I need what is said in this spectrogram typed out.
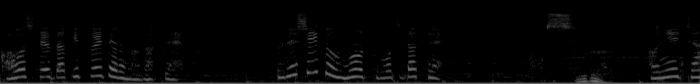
こうして抱きついてるのだって嬉しいと思う気持ちだって。すぐ。お兄ちゃん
